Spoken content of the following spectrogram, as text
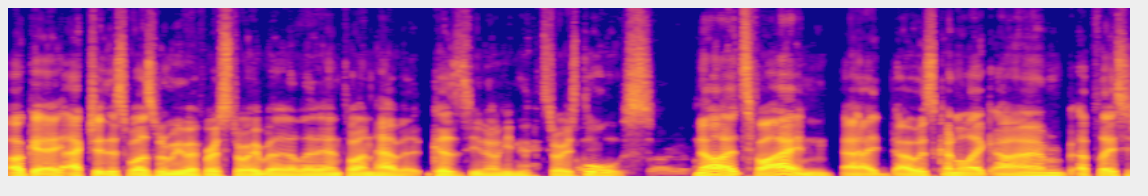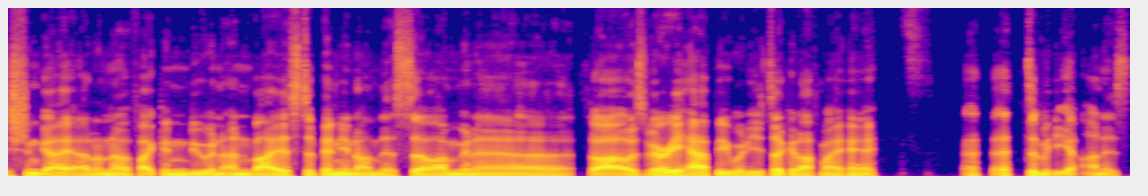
Okay, actually, this was going to be my first story, but I let Antoine have it because you know he needs stories. Too. Oh, sorry. No, it's fine. I I was kind of like I'm a PlayStation guy. I don't know if I can do an unbiased opinion on this, so I'm gonna. So I was very happy when you took it off my hands, to be honest.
